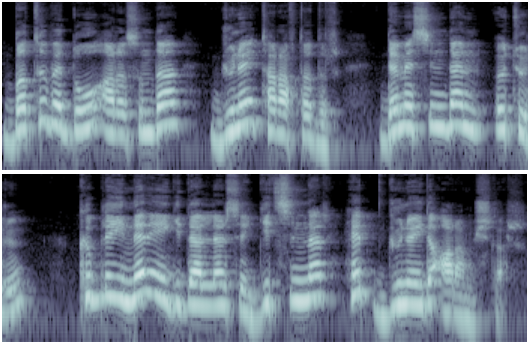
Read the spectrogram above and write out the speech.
batı ve doğu arasında güney taraftadır demesinden ötürü kıbleyi nereye giderlerse gitsinler hep güneyde aramışlar.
